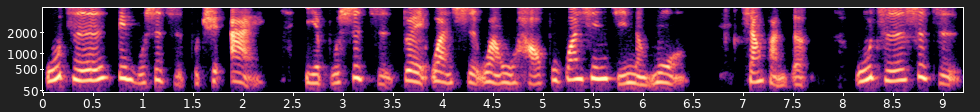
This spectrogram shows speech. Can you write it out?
无执并不是指不去爱。也不是指对万事万物毫不关心及冷漠，相反的，无执是指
